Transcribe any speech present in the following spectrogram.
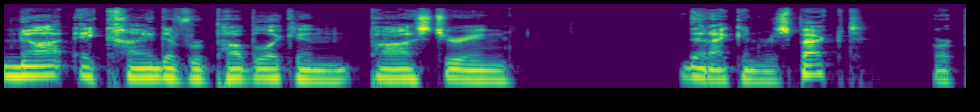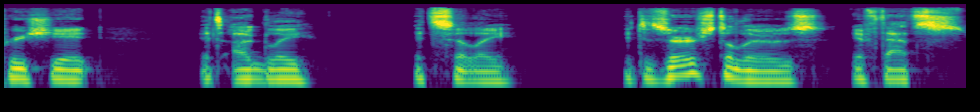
not a kind of Republican posturing that I can respect or appreciate. It's ugly. It's silly. It deserves to lose if that's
